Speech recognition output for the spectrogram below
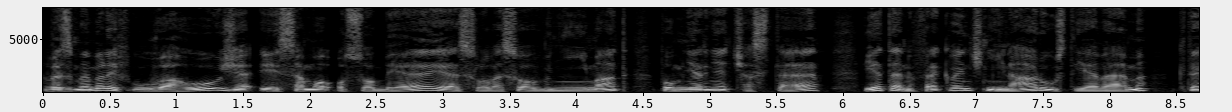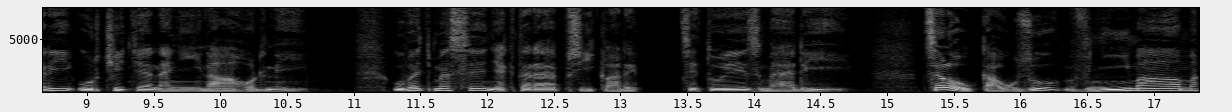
Vezmeme-li v úvahu, že i samo o sobě je sloveso vnímat poměrně časté, je ten frekvenční nárůst jevem, který určitě není náhodný. Uveďme si některé příklady. Cituji z médií. Celou kauzu vnímám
